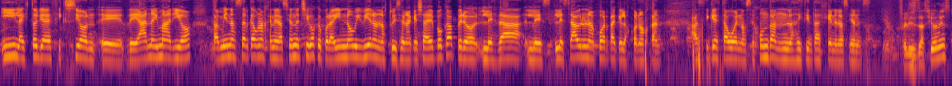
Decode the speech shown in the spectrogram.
Y la historia de ficción eh, de Ana y Mario también acerca a una generación de chicos que por ahí no vivieron los twists en aquella época, pero les da, les, les abre una puerta que los conozcan. Así que está bueno, se juntan las distintas generaciones. Bueno, felicitaciones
